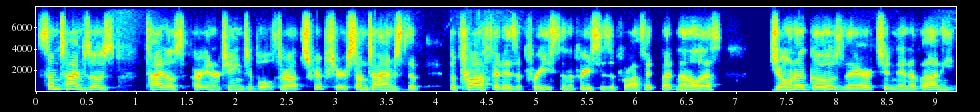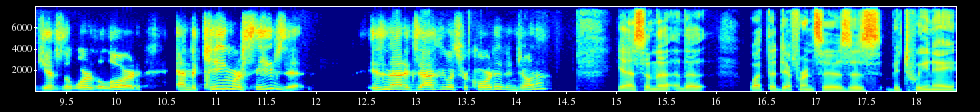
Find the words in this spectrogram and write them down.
Sometimes those titles are interchangeable throughout Scripture. Sometimes the the prophet is a priest and the priest is a prophet, but nonetheless, Jonah goes there to Nineveh and he gives the word of the Lord, and the king receives it. Isn't that exactly what's recorded in Jonah? Yes, and the the what the difference is is between a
